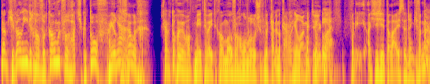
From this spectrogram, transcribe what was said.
Dankjewel in ieder geval voor het komen. Ik vond het hartstikke tof. Heel Ja. gezellig. Zijn we toch even wat meer te weten komen over Handelwoers? We kennen elkaar al heel lang natuurlijk. Ja. Maar voor die- als je zit te luisteren, denk je van nou...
